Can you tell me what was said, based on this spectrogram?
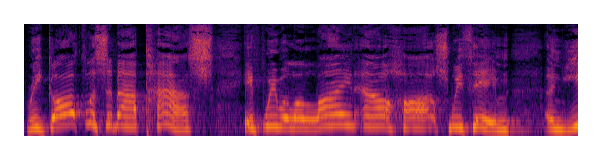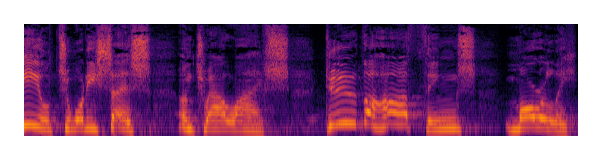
regardless of our past, if we will align our hearts with Him and yield to what He says unto our lives. Do the hard things morally.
